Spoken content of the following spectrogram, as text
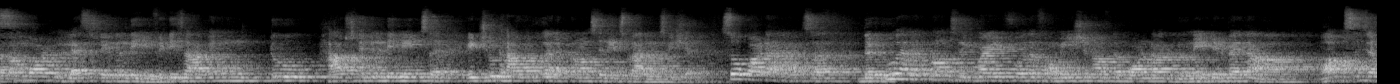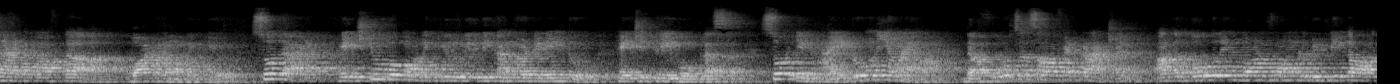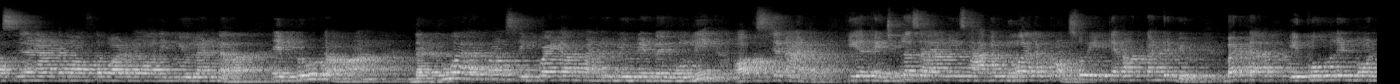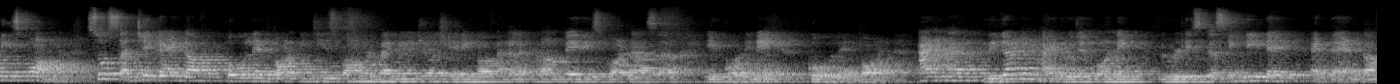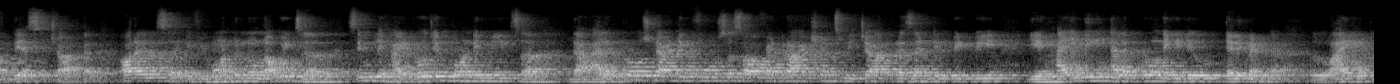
somewhat less stability. If it is having to have stability means uh, it should have two electrons in its valence shell. So what happens? Uh, the two electrons required for the formation of the bond are donated by the oxygen atom of the water molecule. So that H2O molecule will be converted into H3O plus. So in hydronium ion, the forces of attraction are the covalent bond formed between the oxygen atom of the water molecule and a proton the two electrons required are contributed by only oxygen atom. Here H plus ion is having no electrons, so it cannot contribute. But uh, a covalent bond is formed. So such a kind of covalent bond which is formed by mutual sharing of an electron pair is called as uh, a coordinate covalent bond. And uh, regarding hydrogen bonding, we will discuss in detail at the end of this chapter. Or else, uh, if you want to know now itself, simply hydrogen bonding means uh, the electrostatic forces of attractions which are present in between a highly electronegative element like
